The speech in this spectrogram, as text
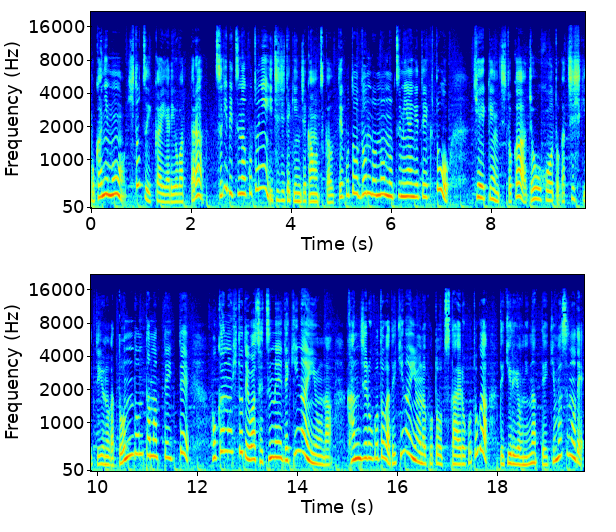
他にも一つ一回やり終わったら次別なことに一時的に時間を使うっていうことをどんどんどんどん積み上げていくと経験値とか情報とか知識っていうのがどんどん溜まっていって他の人では説明できないような感じることができないようなことを伝えることができるようになっていきますので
